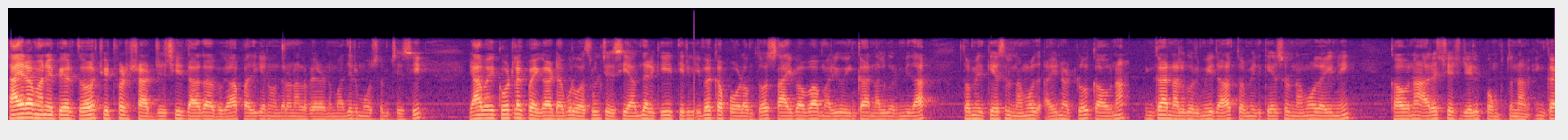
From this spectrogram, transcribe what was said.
సాయిరామ్ అనే పేరుతో చిట్ ఫండ్ స్టార్ట్ చేసి దాదాపుగా పదిహేను వందల నలభై రెండు మందిని మోసం చేసి యాభై కోట్లకు పైగా డబ్బులు వసూలు చేసి అందరికీ తిరిగి ఇవ్వకపోవడంతో సాయిబాబా మరియు ఇంకా నలుగురి మీద తొమ్మిది కేసులు నమోదు అయినట్లు కావున ఇంకా నలుగురి మీద తొమ్మిది కేసులు నమోదైనాయి కావున అరెస్ట్ చేసి జైలుకి పంపుతున్నాం. ఇంకా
